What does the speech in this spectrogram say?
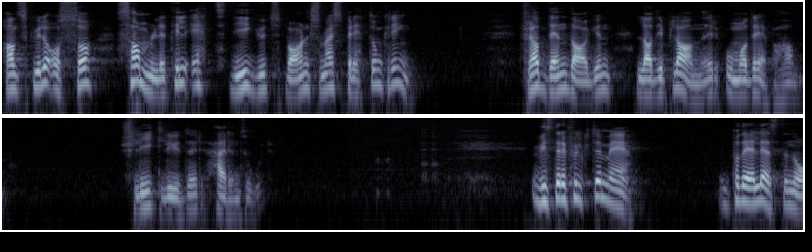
han skulle også samle til ett de Guds barn som er spredt omkring. Fra den dagen la de planer om å drepe ham. Slik lyder Herrens ord. Hvis dere fulgte med på det jeg leste nå,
